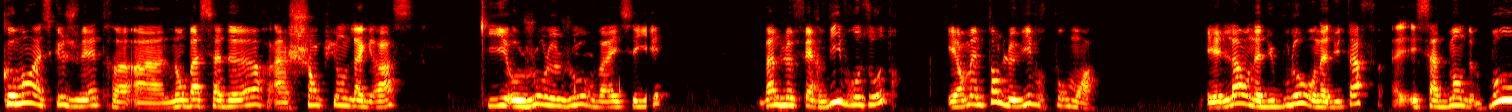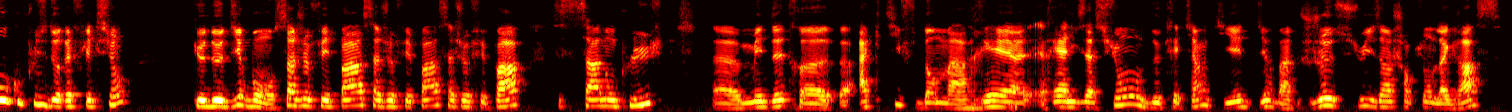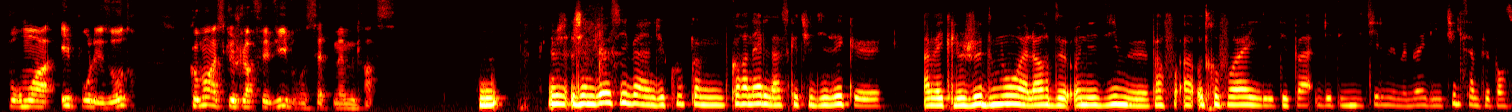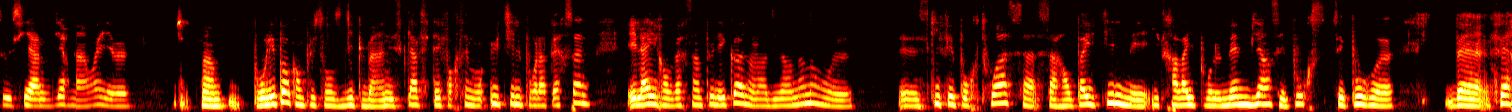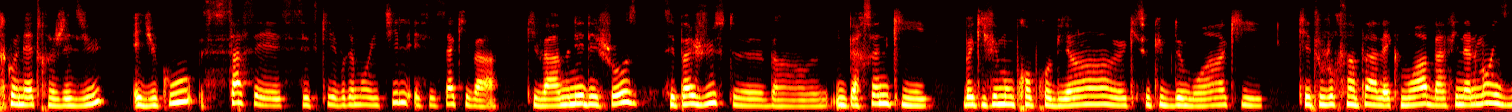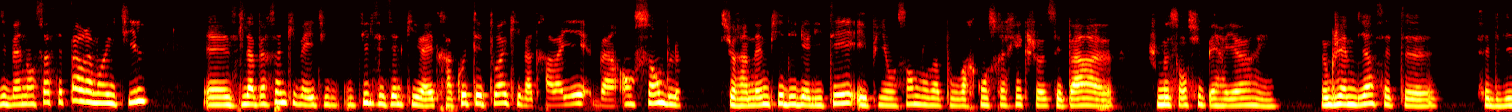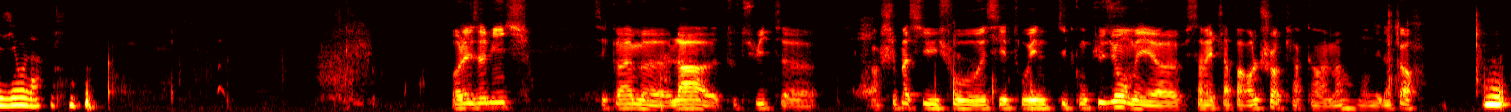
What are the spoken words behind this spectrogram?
comment est-ce que je vais être un ambassadeur, un champion de la grâce qui au jour le jour va essayer ben, de le faire vivre aux autres et en même temps de le vivre pour moi. Et là, on a du boulot, on a du taf et ça demande beaucoup plus de réflexion que de dire bon, ça je fais pas, ça je fais pas, ça je fais pas, ça non plus, euh, mais d'être euh, actif dans ma réalisation de chrétien qui est de dire ben, je suis un champion de la grâce pour moi et pour les autres. Comment est-ce que je leur fais vivre cette même grâce? Mm. J'aime bien aussi, ben, du coup, comme Cornel, là, ce que tu disais que avec le jeu de mots alors de Onésime, euh, parfois, ah, autrefois il était pas, il était inutile, mais maintenant il est utile. Ça me fait penser aussi à me dire, ben ouais, pour l'époque, en plus, on se dit que ben, un esclave, c'était forcément utile pour la personne. Et là, il renverse un peu les codes en leur disant non, non, euh, euh, ce qu'il fait pour toi, ça ne rend pas utile, mais il travaille pour le même bien. C'est pour, c'est pour euh, ben, faire connaître Jésus. Et du coup, ça, c'est ce qui est vraiment utile et c'est ça qui va, qui va amener des choses. C'est pas juste ben, une personne qui, ben, qui fait mon propre bien, qui s'occupe de moi, qui, qui est toujours sympa avec moi, ben finalement, il se dit, ben non, ça, c'est pas vraiment utile. la personne qui va être utile, c'est celle qui va être à côté de toi, qui va travailler ben, ensemble sur un même pied d'égalité, et puis ensemble, on va pouvoir construire quelque chose. C'est pas, euh, je me sens supérieur. Et... Donc, j'aime bien cette, euh, cette vision-là. bon, les amis, c'est quand même euh, là, tout de suite alors, je ne sais pas s'il faut essayer de trouver une petite conclusion, mais euh, ça va être la parole choc, là, quand même. Hein. On est d'accord. Mm.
